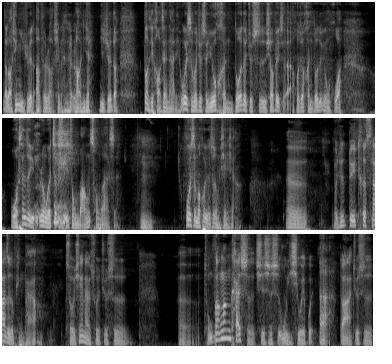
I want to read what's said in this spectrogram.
那老秦，你觉得啊？不是老秦了，老倪，你觉得到底好在哪里？为什么就是有很多的，就是消费者啊，或者很多的用户啊？我甚至认为这是一种盲从啊，是，嗯，为什么会有这种现象？呃，我觉得对于特斯拉这个品牌啊，首先来说就是，呃，从刚刚开始其实是物以稀为贵，啊，对吧？就是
